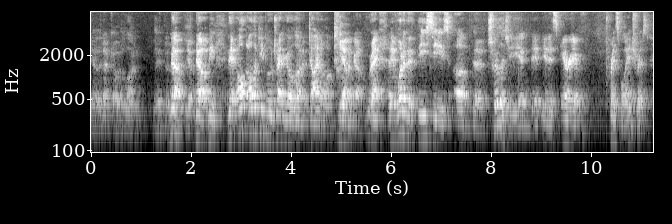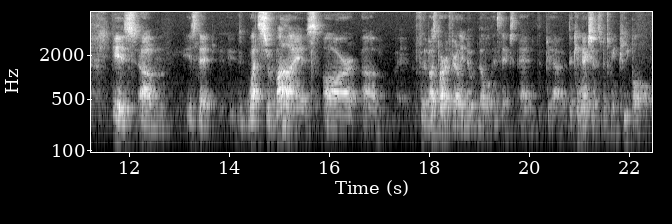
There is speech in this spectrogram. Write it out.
yeah, they don't go it alone. No, yeah. no, I mean, they, all, all the people who tried to go alone have died a long time yeah. ago, right? I mean, one of the theses of the trilogy and in its area of principal interest is, um, is that what survives are, um, for the most part, are fairly no, noble instincts and uh, the connections between people,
